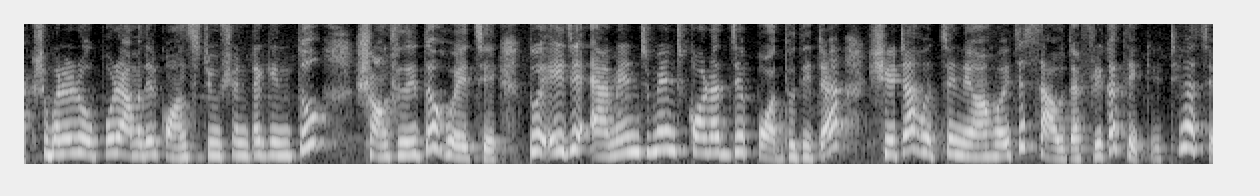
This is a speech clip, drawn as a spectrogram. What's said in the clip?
একশো বারের ওপরে আমাদের কনস্টিটিউশনটা কিন্তু সংশোধিত হয়েছে। তো এই যে অ্যামেন্ডমেন্ট করার যে পদ্ধতিটা, সেটা হচ্ছে নেওয়া হয়েছে সাউথ আফ্রিকা থেকে, ঠিক আছে?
